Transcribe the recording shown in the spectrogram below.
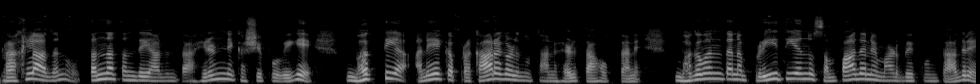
ಪ್ರಹ್ಲಾದನು ತನ್ನ ತಂದೆಯಾದಂತಹ ಹಿರಣ್ಯಕಶಿಪುವಿಗೆ ಭಕ್ತಿಯ ಅನೇಕ ಪ್ರಕಾರಗಳನ್ನು ತಾನು ಹೇಳ್ತಾ ಹೋಗ್ತಾನೆ. ಭಗವಂತನ ಪ್ರೀತಿಯನ್ನು ಸಂಪಾದನೆ ಮಾಡಬೇಕು ಅಂತಾದರೆ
